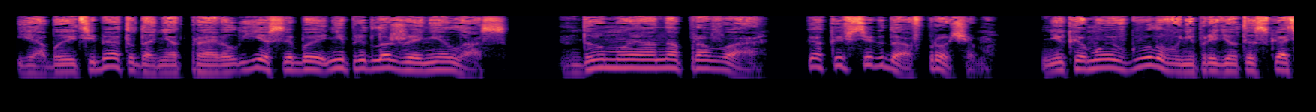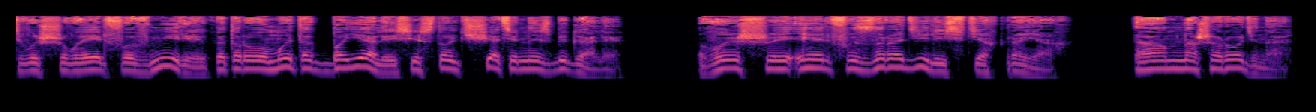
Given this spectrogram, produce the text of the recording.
Я бы и тебя туда не отправил, если бы не предложение Лас. Думаю, она права, как и всегда, впрочем. Никому и в голову не придет искать высшего эльфа в мире, которого мы так боялись и столь тщательно избегали. Высшие эльфы зародились в тех краях. Там наша родина,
